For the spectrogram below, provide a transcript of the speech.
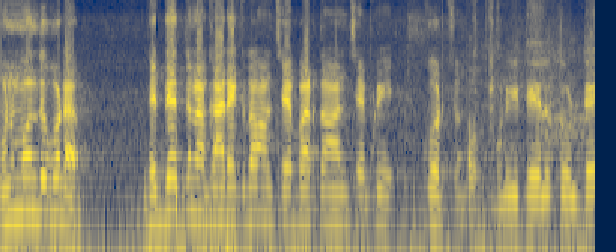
మున్ముందు కూడా పెద్ద ఎత్తున కార్యక్రమాలు చేపడతామని చెప్పి కోరుచున్నాం. మునిగి తేలుతుంటే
